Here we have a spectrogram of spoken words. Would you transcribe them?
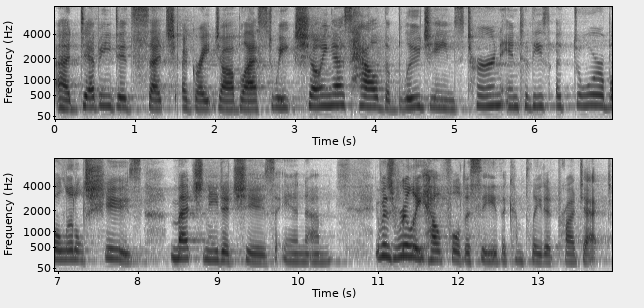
Uh, Debbie did such a great job last week showing us how the blue jeans turn into these adorable little shoes, much needed shoes. And um, it was really helpful to see the completed project.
